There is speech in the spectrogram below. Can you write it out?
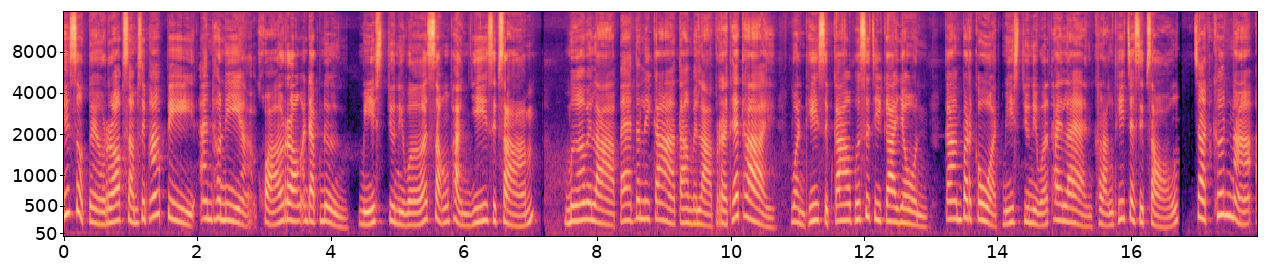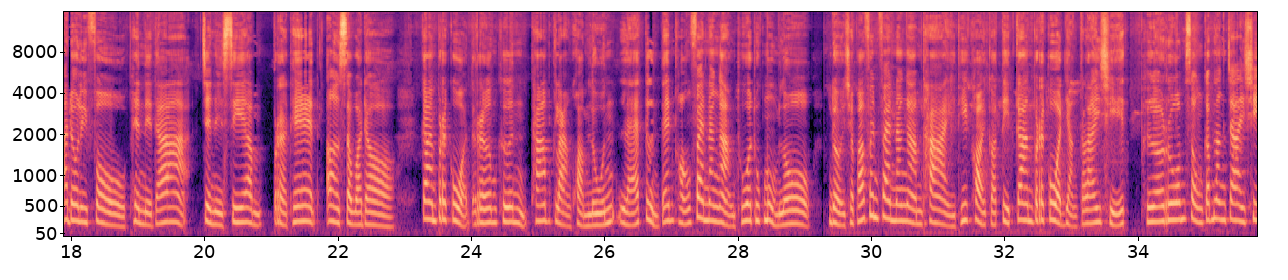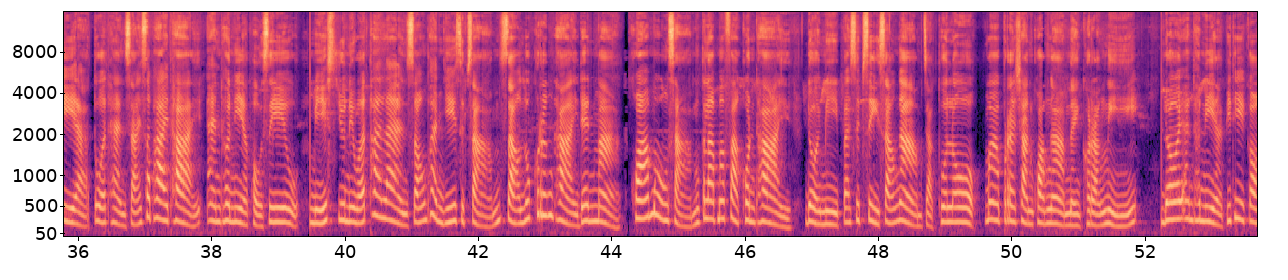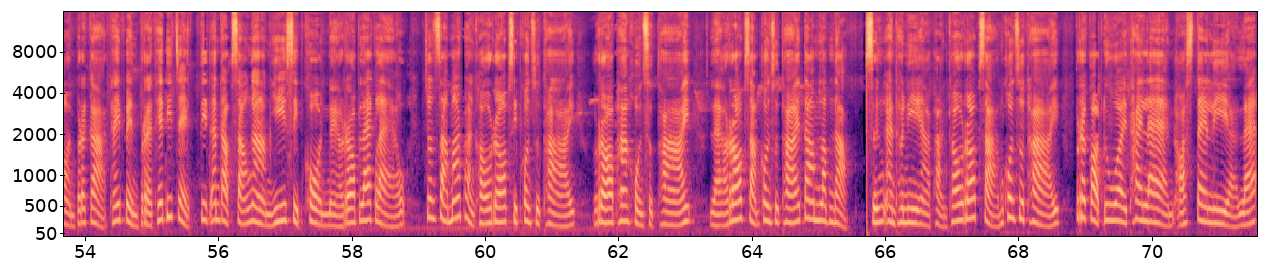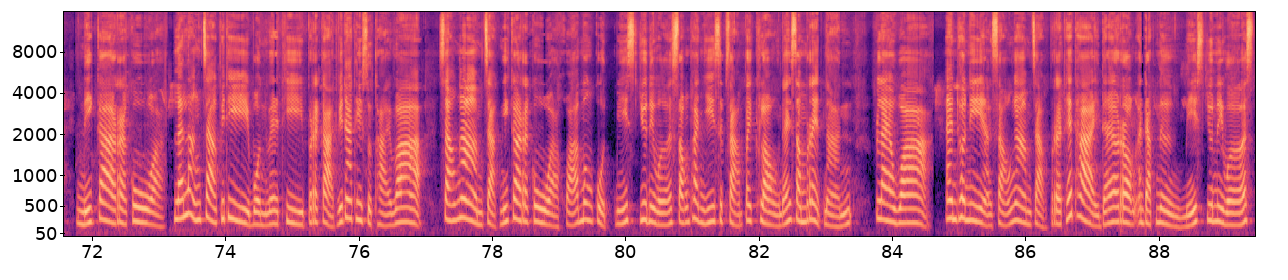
ที่สุดในรอบ 35 ปี แอนโทเนียคว้ารองอันดับหนึ่ง Miss Universe 2023 เมื่อเวลา 8 นาฬิกาตามเวลาประเทศไทย วันที่ 19 พฤศจิกายน การประกวด Miss Universe Thailand ครั้งที่ 72 จัดขึ้นณอโดลิโฟ เพเนดา เจเนเซียม ประเทศเอลซาวาดอร์การประกวดเริ่มขึ้นท่ามกลางความลุ้น และตื่นเต้นของแฟนนางงามทั่วทุกมุมโลก โดยเฉพาะแฟนๆนางงามไทยที่คอยเกาะติดการประกวดอย่างใกล้ชิด เพื่อร่วมส่งกำลังใจเชียร์ตัวแทนสายสะพายไทยแอนโทเนียโพซิลมิสยูนิเวิร์สไทยแลนด์2023 สาวลูกครึ่งไทยเดนมาร์กคว้ามงสามกลับมาฝากคนไทย โดยมี 84 สาวงามจากทั่วโลกมาประชันความงามในครั้งนี้ โดยแอนโทเนียพิธีกรประกาศให้เป็นประเทศที่ 7 ติดอันดับสาวงาม 20 คนในรอบแรกแล้ว จนสามารถผ่านเข้ารอบ 10 คนสุดท้าย รอบ 5 คนสุดท้าย และรอบ 3 คนสุดท้ายตามลำดับ ซึ่งแอนโทเนียผ่านเข้ารอบ 3 คนสุดท้าย ประกอบด้วยไทยแลนด์ ออสเตรเลีย และนิการากัว และหลังจากพิธีบนเวทีประกาศวินาทีสุดท้ายว่า สาวงามจากนิการากัวคว้ามงกุฎมิสยูนิเว r ร์ส 2023 ไปครองได้สำเร็จนั้น แปลว่า แอนโทเนียสาวงามจากประเทศไทยได้รองอันดับหนึ่งมิสยูนิเว r ร์ส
